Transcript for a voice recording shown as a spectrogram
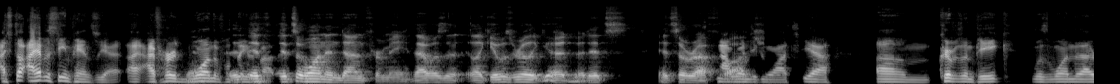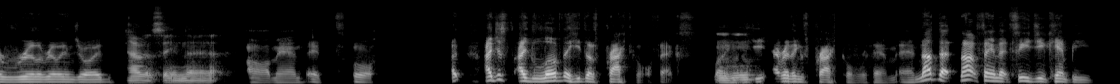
I still I haven't seen Pans yet. I, I've heard Yeah. wonderful It- things it's, about it. it's a one and done for me. That was a, like it was really good, but it's it's a rough Not one you can watch. Yeah. Um, Crimson Peak was one that I really really enjoyed. I haven't seen that. Oh man, it's oh, I, I just I love that he does practical effects. Like Mhm. he, everything's practical with him, and not that not saying that CG can't be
